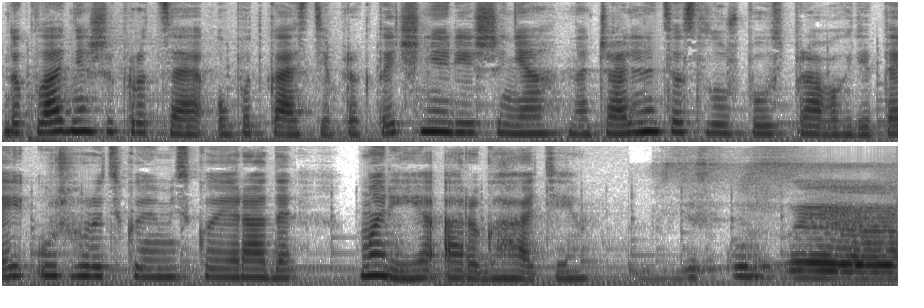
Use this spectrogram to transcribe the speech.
Докладніше про це у подкасті Практичні рішення начальниця служби у справах дітей Ужгородської міської ради Марія Арокгаті. В зв'язку з е,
